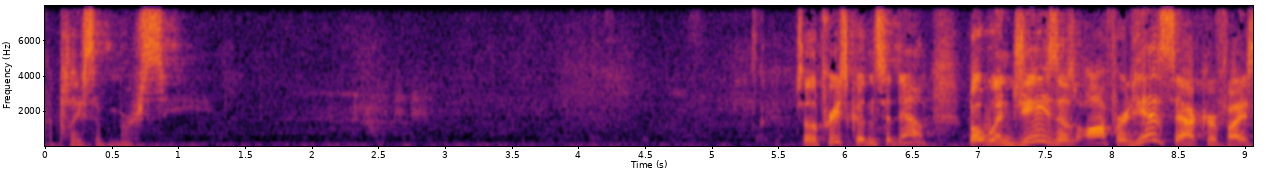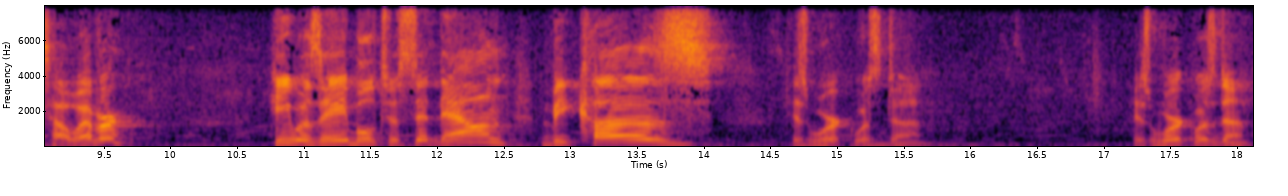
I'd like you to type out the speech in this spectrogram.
The place of mercy. So the priest couldn't sit down. But when Jesus offered his sacrifice, however, he was able to sit down because his work was done. His work was done.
